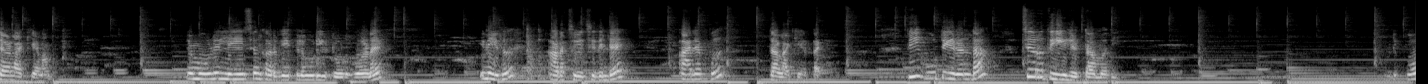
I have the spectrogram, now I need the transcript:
തിളയ്ക്കണം ഞാൻ മുകളിൽ ലേശം കറിവേപ്പില കൂടി ഇട്ട് കൊടുക്കുവാണേ. ഇനി ഇത് അടച്ചു വെച്ച് ഇതിന്റെ അരപ്പ് തിളക്കട്ടെ തീ കൂട്ടിയിടണ്ട ചെറു തീയിലിട്ടാ മതി. ഇവിടിപ്പോ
